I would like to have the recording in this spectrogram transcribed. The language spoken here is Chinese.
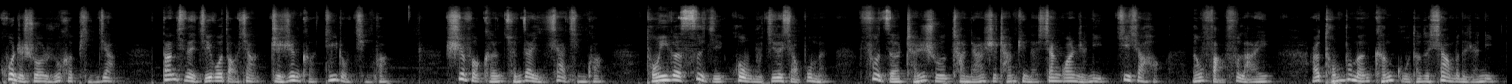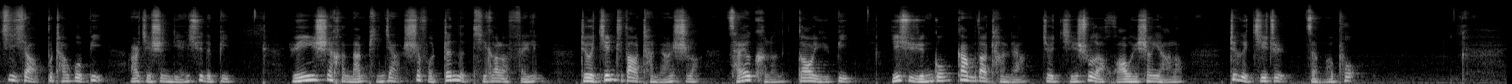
或者说如何评价？当前的结果导向只认可第一种情况，是否可能存在以下情况：同一个四级或五级的小部门，负责成熟产粮食产品的相关人力绩效好，能反复拿 A；而同部门啃骨头的项目的人力绩效不超过 B，而且是连续的 B。原因是很难评价是否真的提高了肥力，只有坚持到产粮食了，才有可能高于 B。也许员工干不到产粮，就结束了华为生涯了。这个机制怎么破？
